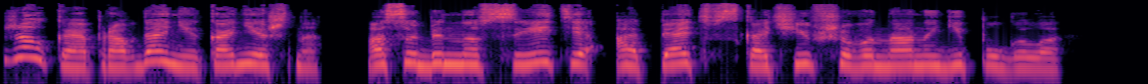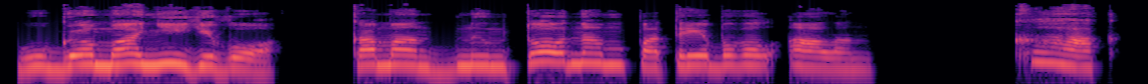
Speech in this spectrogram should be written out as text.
Жалкое оправдание, конечно, особенно в свете опять вскочившего на ноги пугала. «Угомони его!» — командным тоном потребовал Алан. «Как?»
